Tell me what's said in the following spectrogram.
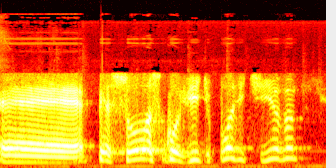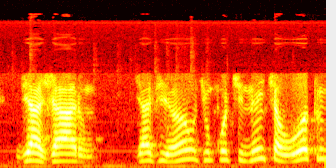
é, pessoas Covid positiva viajaram de avião de um continente ao outro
